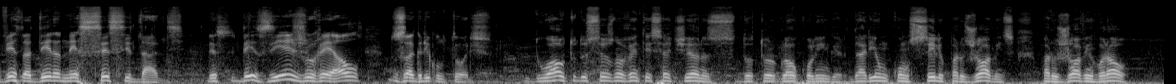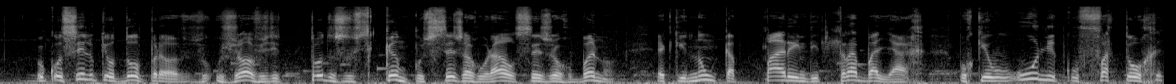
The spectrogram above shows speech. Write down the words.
verdadeira necessidade, desse desejo real dos agricultores. Do alto dos seus 97 anos, Dr. Glauco Linger, daria um conselho para os jovens, para o jovem rural? O conselho que eu dou para os jovens de todos os campos, seja rural, seja urbano, é que nunca parem de trabalhar, porque o único fator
